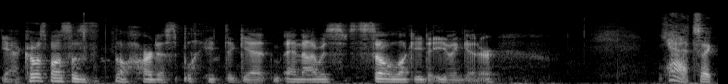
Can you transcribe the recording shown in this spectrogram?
yeah. KOS-MOS was the hardest blade to get, and I was so lucky to even get her. yeah, it's like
